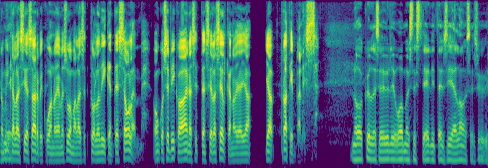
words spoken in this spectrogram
No minkälaisia sarvikuonoja me suomalaiset tuolla liikenteessä olemme? Onko se vika aina sitten siellä selkänoja ja ja ratin välissä? No kyllä se ylivoimaisesti eniten siellä on se syy.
